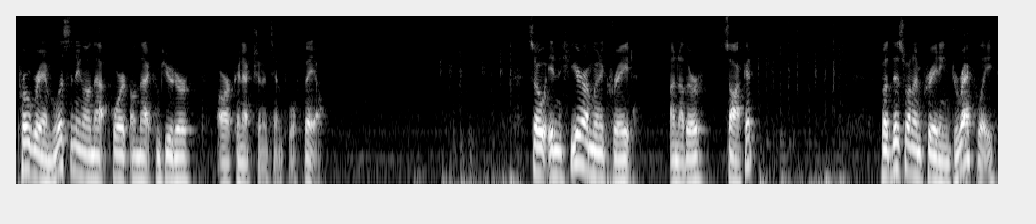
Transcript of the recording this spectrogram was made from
program listening on that port on that computer, our connection attempt will fail. So in here, I'm going to create another socket. But this one I'm creating directly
